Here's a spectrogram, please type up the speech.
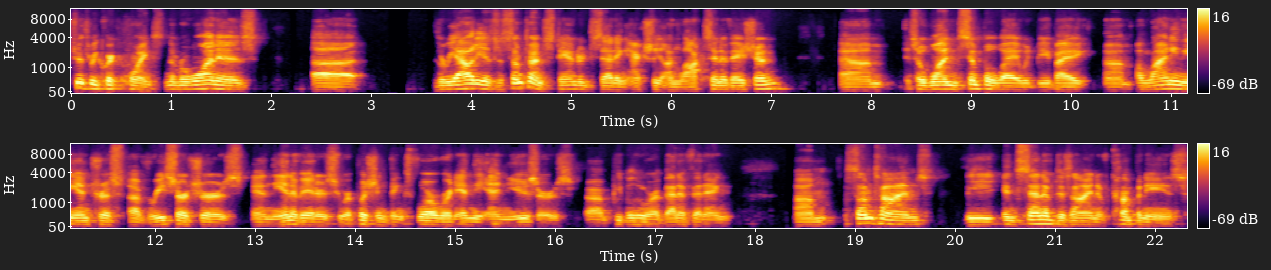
two, three quick points. Number one is uh, the reality is that sometimes standard setting actually unlocks innovation. Um, so one simple way would be by um, aligning the interests of researchers and the innovators who are pushing things forward and the end users, uh, people who are benefiting. Um, sometimes the incentive design of companies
